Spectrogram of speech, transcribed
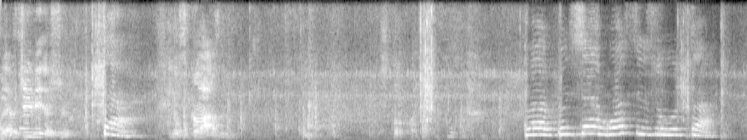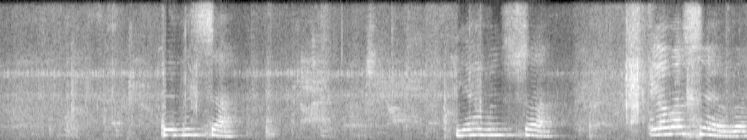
Вивчи віршик. Так. Розказуй. Принесе гості золота. Принесе. Я лиса. Я весела.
